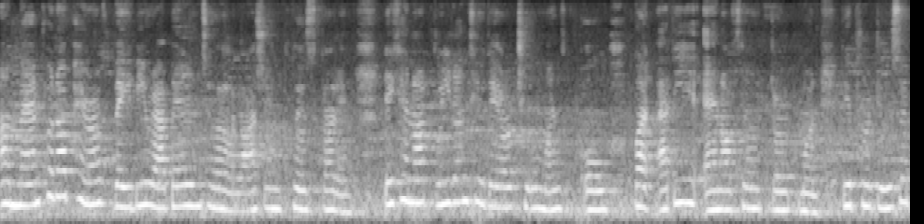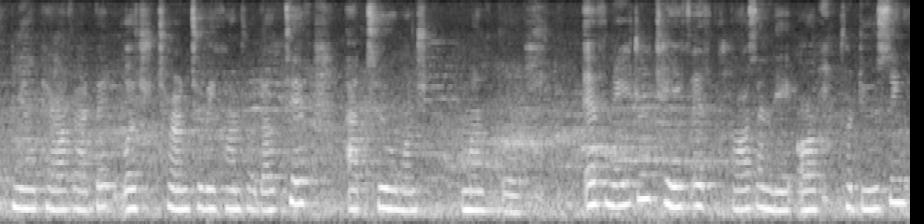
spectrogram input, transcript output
A man put a pair of baby rabbits into a large enclosed garden. They cannot breed until they are two months old, but at the end of the third month, they produce a new pair of rabbits, which turn to become productive at two months month old. If nature takes its course and they are producing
